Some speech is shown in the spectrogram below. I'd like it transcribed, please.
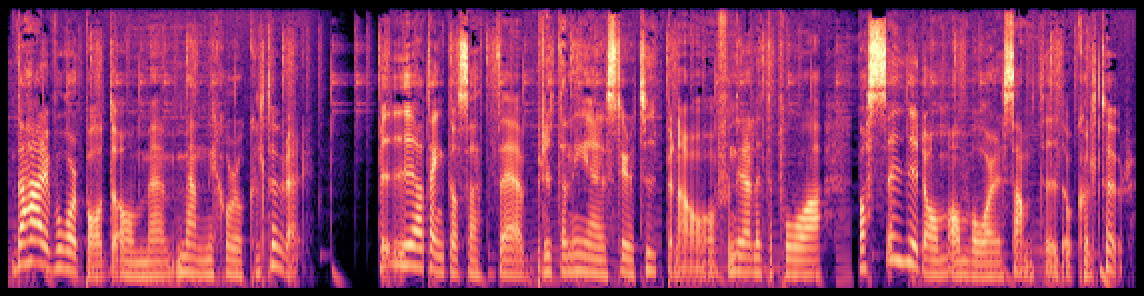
Det här är vår podd om eh, människor och kulturer. Vi har tänkt oss att eh, bryta ner stereotyperna och fundera lite på vad säger de om vår samtid och kultur?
